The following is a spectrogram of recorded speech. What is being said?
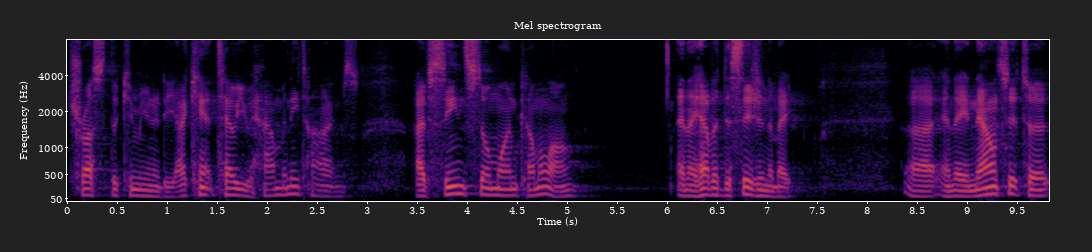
Trust the community. I can't tell you how many times I've seen someone come along and they have a decision to make. Uh, and they announce it to,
